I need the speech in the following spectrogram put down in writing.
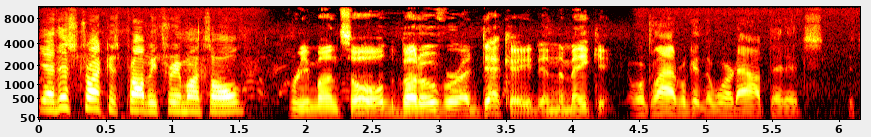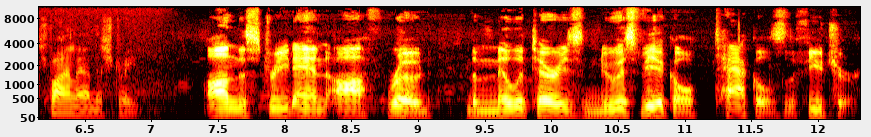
Yeah, this truck is probably three months old. Three months old, but over a decade in the making. We're glad we're getting the word out that it's, it's finally on the street. On the street and off road, the military's newest vehicle tackles the future.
